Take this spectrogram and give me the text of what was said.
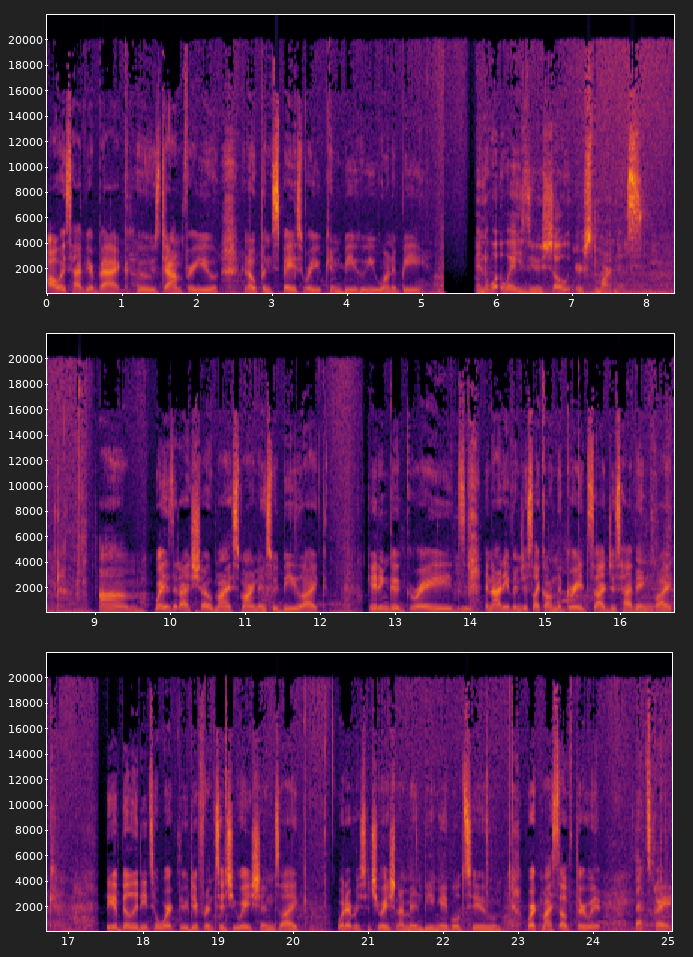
always have your back, who's down for you, an open space where you can be who you want to be. In what ways do you show your smartness? Um, ways that I show my smartness would be like getting good grades, and not even just like on the grade side, just having like the ability to work through different situations, like whatever situation I'm in, being able to work myself through it. That's great.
